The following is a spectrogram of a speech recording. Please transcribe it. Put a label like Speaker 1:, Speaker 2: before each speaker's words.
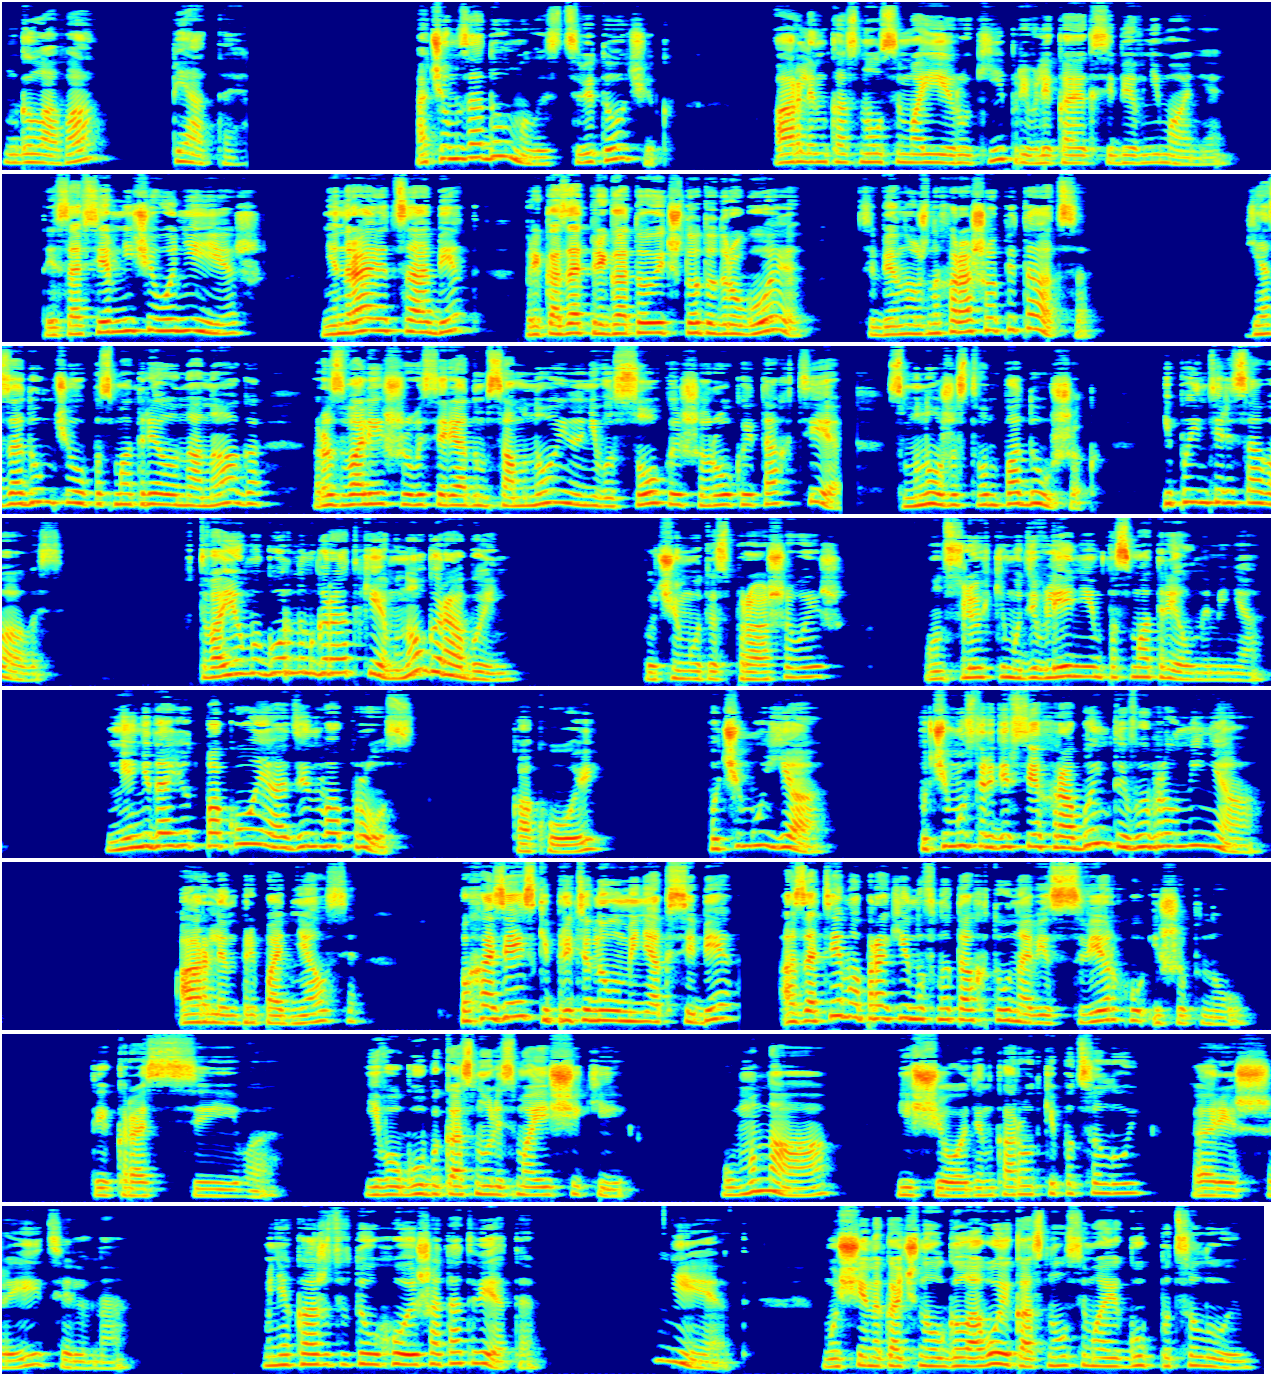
Speaker 1: Глава пятая. О чем задумалась, цветочек? Арлин коснулся моей руки, привлекая к себе внимание. Ты совсем ничего не ешь. Не нравится обед? Приказать приготовить что-то другое? Тебе нужно хорошо питаться. Я задумчиво посмотрела на Нага, развалившегося рядом со мной на невысокой широкой тахте с множеством подушек, и поинтересовалась. В твоем игорном городке много рабынь?» «Почему ты спрашиваешь?» Он с легким удивлением посмотрел на меня. «Мне не дает покоя один вопрос». «Какой?» «Почему я? Почему среди всех рабынь ты выбрал меня?» Арлен приподнялся, по-хозяйски притянул меня к себе, а затем, опрокинув на тахту, навис сверху и шепнул. «Ты красива!» Его губы коснулись моей щеки. «Умна!» Еще один короткий поцелуй. «Решительно!» «Мне кажется, ты уходишь от ответа». «Нет». Мужчина качнул головой и коснулся моих губ поцелуем.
